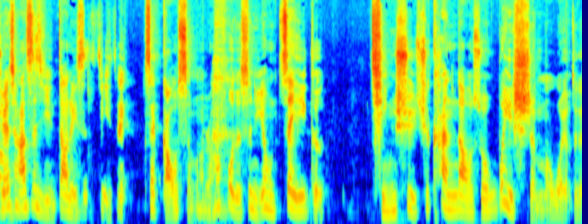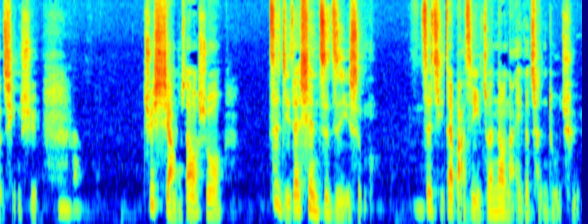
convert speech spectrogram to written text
觉察自己到底是自己在在搞什么，然后或者是你用这一个情绪去看到说，为什么我有这个情绪，嗯、去想到说自己在限制自己什么，自己在把自己钻到哪一个程度去，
